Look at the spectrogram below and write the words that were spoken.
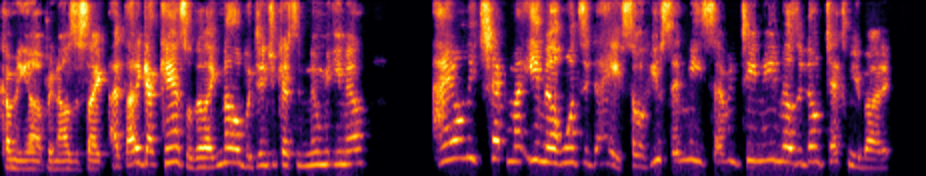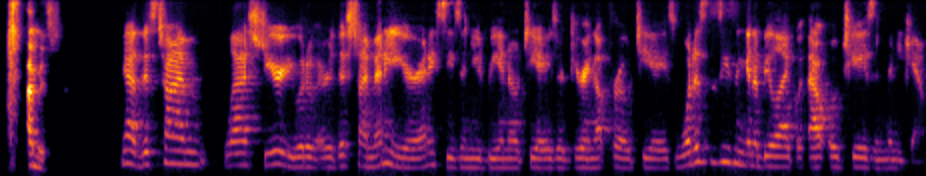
coming up, and I was just like, I thought it got canceled. They're like, no, but didn't you catch the new email? I only check my email once a day. So if you send me 17 emails and don't text me about it, I miss it yeah, this time last year you would have, or this time any year, any season, you'd be in OTAs or gearing up for OTAs. What is the season going to be like without OTAs and minicamp?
